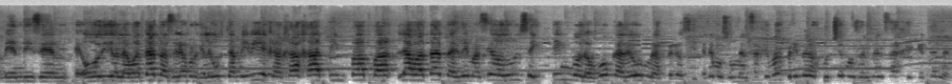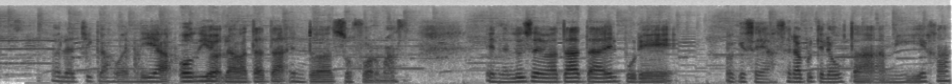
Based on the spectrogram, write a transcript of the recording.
También dicen, odio la batata, será porque le gusta a mi vieja, jaja, Team Papa. La batata es demasiado dulce y tengo los boca de urnas, pero si tenemos un mensaje más, primero escuchemos el mensaje que tenemos. Hola chicas, buen día. Odio la batata en todas sus formas. En el dulce de batata, el puré, lo que sea. Será porque le gusta a mi vieja.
